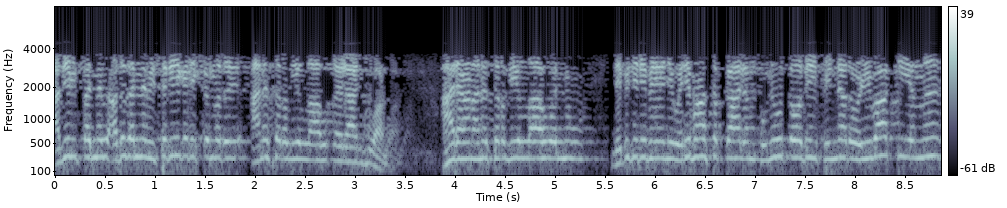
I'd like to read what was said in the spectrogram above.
അതിൽ തന്നെ അത് തന്നെ വിശദീകരിക്കുന്നത് അനസറിയാഹു ആണ് ആരാണ് അനസറിയാഹു എന്നു ലഭിതിരിമേനി ഒരു മാസക്കാലം കുനൂത്തോതി പിന്നെ അത് ഒഴിവാക്കി എന്ന്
